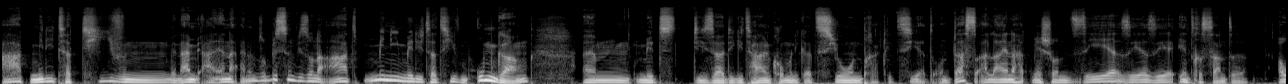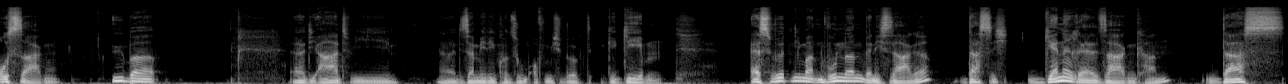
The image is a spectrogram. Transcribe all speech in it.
Art meditativen, in einem, in einem, so ein bisschen wie so eine Art mini-meditativen Umgang ähm, mit dieser digitalen Kommunikation praktiziert. Und das alleine hat mir schon sehr, sehr, sehr interessante Aussagen über äh, die Art, wie äh, dieser Medienkonsum auf mich wirkt, gegeben. Es wird niemanden wundern, wenn ich sage, dass ich generell sagen kann, dass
